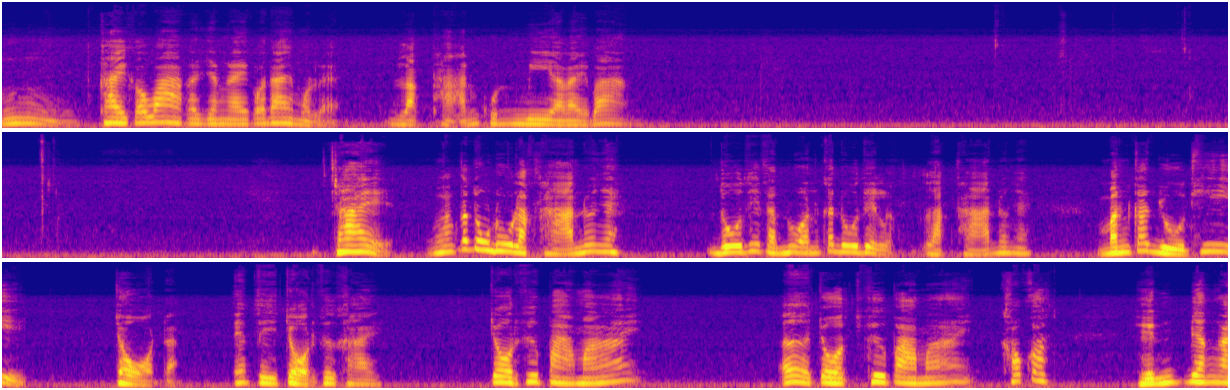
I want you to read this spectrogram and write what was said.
อืมใครก็ว่ากันยังไงก็ได้หมดแหละ หลักฐานคุณมีอะไรบ้าง ใช่ มันก็ต้องดูหลักฐานด้วยไง ดูที่สำนวนก็ดูที่หลักฐานด้วยไง มันก็อยู่ที่ โจทย์อะเอฟซีโจทย์คือใคร โจทย์คือป่าไม้ เออ โจทย์คือป่าไม้ เขาก็เห็นยังไง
